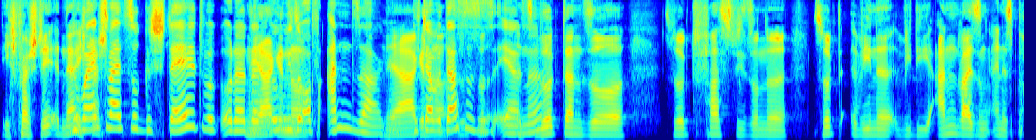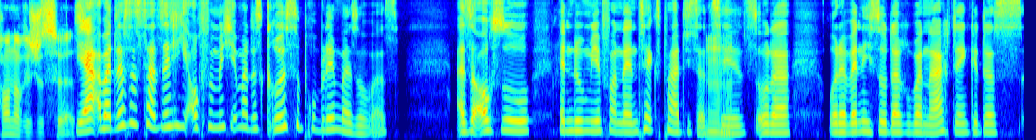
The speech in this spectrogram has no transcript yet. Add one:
Ich verstehe. na, Du meinst, weil es so gestellt wirkt oder dann Ja, irgendwie genau. so auf Ansage. Ja, ich genau. glaube, das ist so- es eher, Es ne? wirkt dann so, es wirkt fast wie so eine, es wirkt wie eine, wie die Anweisung eines Pornoregisseurs. Ja, aber das ist tatsächlich auch für mich immer das größte Problem bei sowas. Also auch so, wenn du mir von deinen Sexpartys Mhm. erzählst oder, oder wenn ich so darüber nachdenke, dass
